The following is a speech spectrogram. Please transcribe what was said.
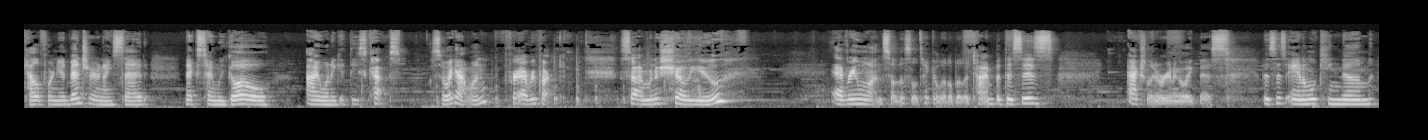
California Adventure, and I said, next time we go, I want to get these cups. So I got one for every park. So I'm to show you every one. So this will take a little bit of time, but this is, actually we're to go like this. This is Animal Kingdom.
